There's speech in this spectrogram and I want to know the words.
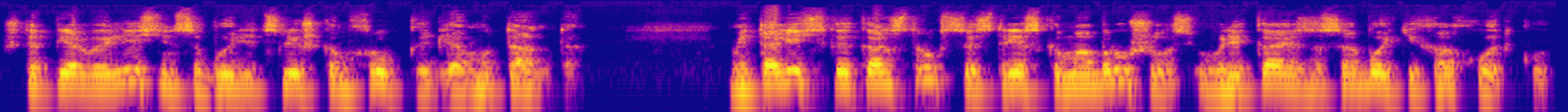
что первая лестница будет слишком хрупкой для мутанта. Металлическая конструкция с треском обрушилась, увлекая за собой тихоходку.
